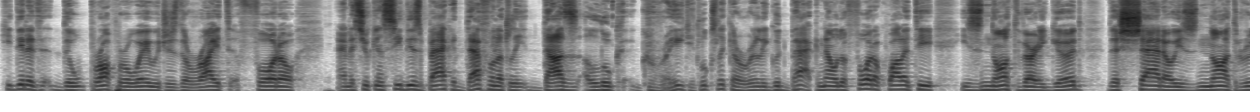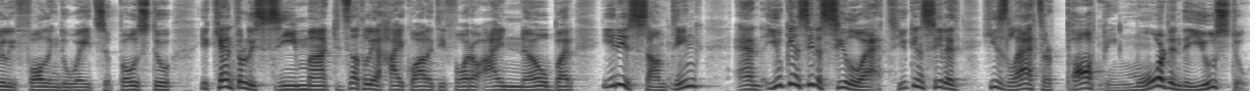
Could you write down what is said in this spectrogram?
he did it the proper way which is the right photo. And as you can see this back definitely does look great, it looks like a really good back. Now the photo quality is not very good, the shadow is not really falling the way it's supposed to, you can't really see much, it's not really a high quality photo I know but it is something and you can see the silhouette. You can see that his lats are popping more than they used to.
